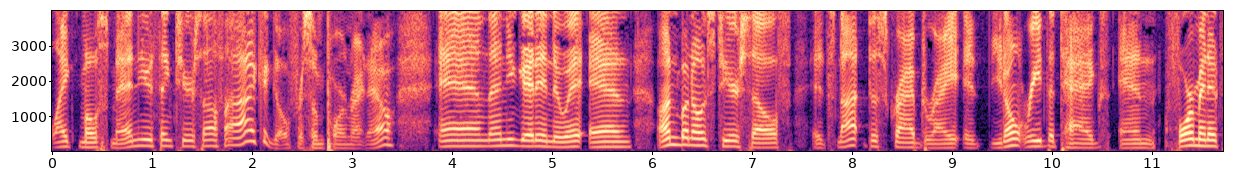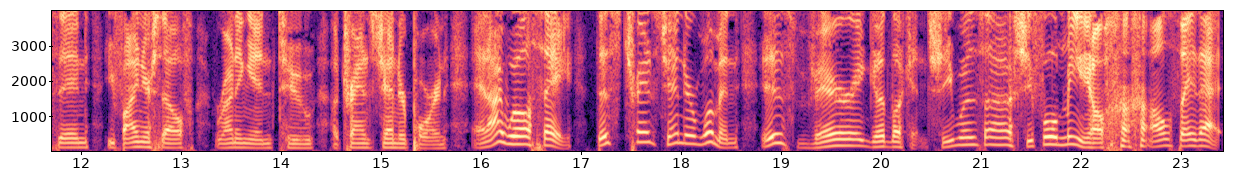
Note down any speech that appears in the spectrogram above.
like most men, you think to yourself, I could go for some porn right now. And then you get into it, and unbeknownst to yourself, it's not described right. It, you don't read the tags, and four minutes in, you find yourself running into a transgender porn. And I will say, this transgender woman is very good looking. She was, uh, she fooled me. I'll, I'll say that.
